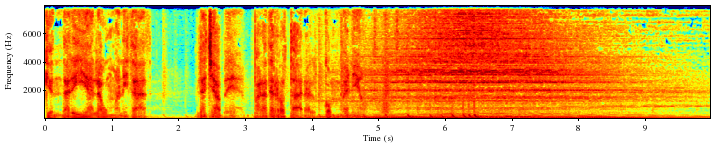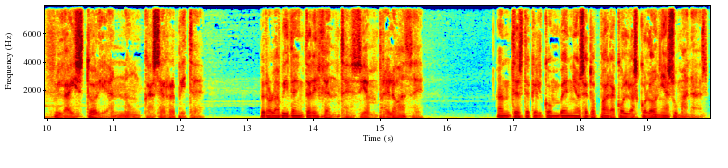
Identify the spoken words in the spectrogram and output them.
quien daría a la humanidad la llave para derrotar al convenio. La historia nunca se repite, pero la vida inteligente siempre lo hace. Antes de que el convenio se topara con las colonias humanas,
